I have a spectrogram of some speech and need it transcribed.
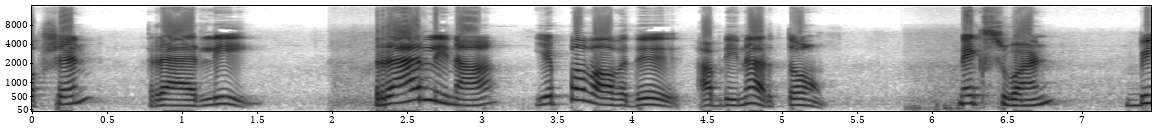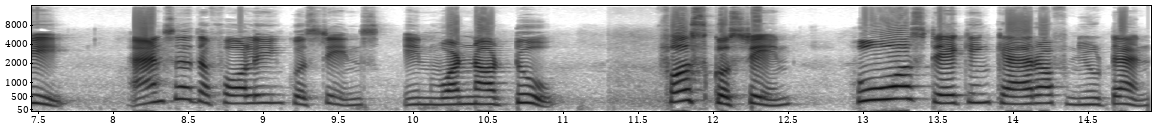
option rarely ரேர்லினா எப்போவாவது அப்படின்னு அர்த்தம். Next one B answer the following questions in one or two first question who was taking care of Newton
